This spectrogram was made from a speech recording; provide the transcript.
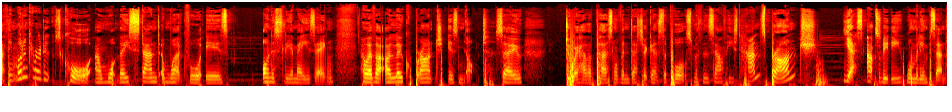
I think modern CAMRA its core and what they stand and work for is honestly amazing. However, our local branch is not. So, do I have a personal vendetta against the Portsmouth and South East Hants branch? Yes, absolutely, 1 million percent.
